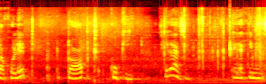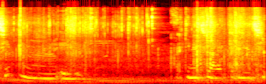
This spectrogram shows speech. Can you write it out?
chocolate topped cookie, ঠিক আছে? এটা কিনেছি এই আর কিনেছি, আরেকটা কিনেছি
